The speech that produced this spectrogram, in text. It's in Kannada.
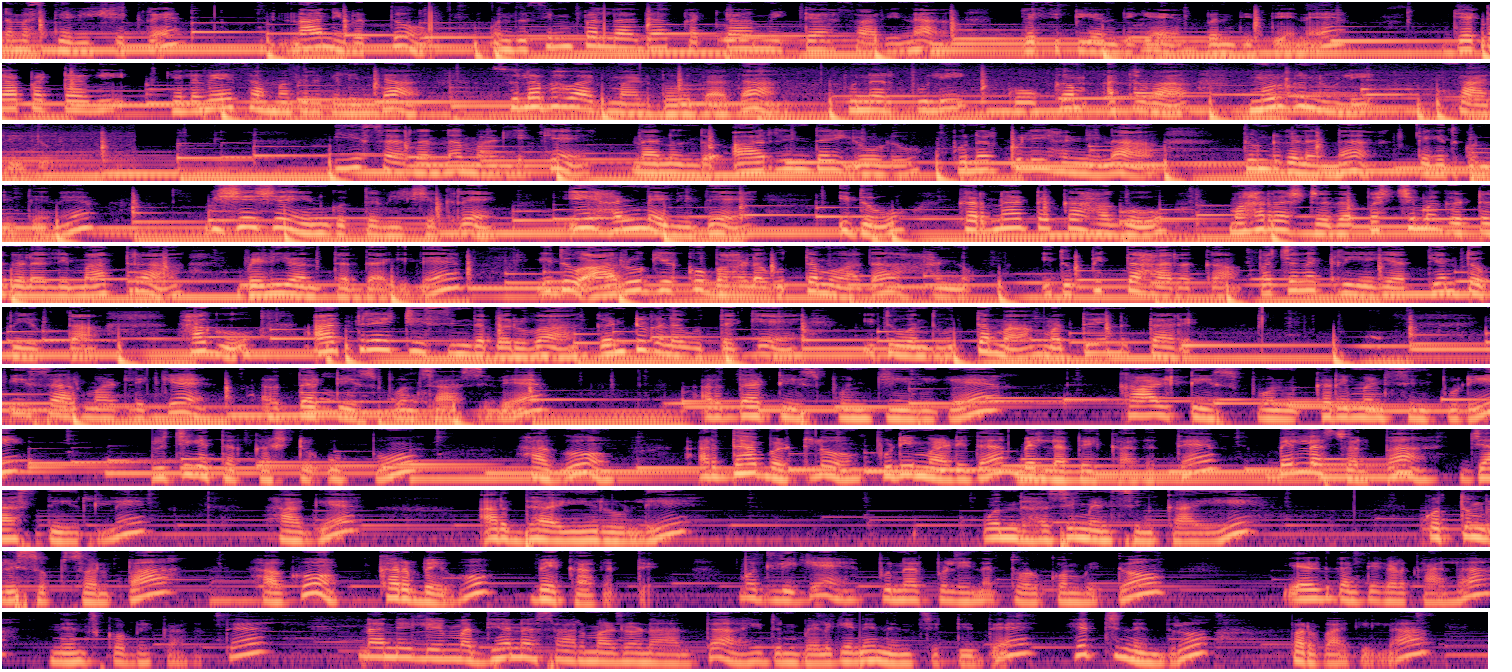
ನಮಸ್ತೆ ವೀಕ್ಷಕರೇ. ನಾನಿವತ್ತು ಒಂದು ಸಿಂಪಲ್ ಆದ ಕಟ್ಟಾಮಿಟ್ಟ ಸಾರಿನ ರೆಸಿಪಿಯೊಂದಿಗೆ ಬಂದಿದ್ದೇನೆ. ಜಟಾಪಟ್ಟಾಗಿ ಕೆಲವೇ ಸಾಮಗ್ರಿಗಳಿಂದ ಸುಲಭವಾಗಿ ಮಾಡಬಹುದಾದ ಪುನರ್ಪುಲಿ, ಕೋಕಂ ಅಥವಾ ಮುರುಗನುಳಿ ಸಾರಿದು. ಈ ಸಾರನ್ನು ಮಾಡಲಿಕ್ಕೆ ನಾನೊಂದು ಆರರಿಂದ ಏಳು ಪುನರ್ಪುಲಿ ಹಣ್ಣಿನ ತುಂಡುಗಳನ್ನು ತೆಗೆದುಕೊಂಡಿದ್ದೇನೆ. ವಿಶೇಷ ಏನು ಗೊತ್ತಾ ವೀಕ್ಷಕರೇ, ಈ ಹಣ್ಣೇನಿದೆ ಇದು ಕರ್ನಾಟಕ ಹಾಗೂ ಮಹಾರಾಷ್ಟ್ರದ ಪಶ್ಚಿಮ ಘಟ್ಟಗಳಲ್ಲಿ ಮಾತ್ರ ಬೆಳೆಯುವಂಥದ್ದಾಗಿದೆ. ಇದು ಆರೋಗ್ಯಕ್ಕೂ ಬಹಳ ಉತ್ತಮವಾದ ಹಣ್ಣು. ಇದು ಪಿತ್ತಹಾರಕ, ಪಚನಕ್ರಿಯೆಗೆ ಅತ್ಯಂತ ಉಪಯುಕ್ತ ಹಾಗೂ ಆರ್ಥ್ರೈಟಿಸ್ ಇಂದ ಬರುವ ಗಂಟುಗಳ ಉದ್ದಕ್ಕೆ ಇದು ಒಂದು ಉತ್ತಮ ಮದ್ದು ಎನ್ನುತ್ತಾರೆ. ಈ ಸಾರು ಮಾಡಲಿಕ್ಕೆ ಅರ್ಧ ಟೀ ಸ್ಪೂನ್ ಸಾಸಿವೆ, ಅರ್ಧ ಟೀ ಸ್ಪೂನ್ ಜೀರಿಗೆ, ಕಾಲು ಟೀ ಸ್ಪೂನ್ ಕರಿಮೆಣಸಿನ ಪುಡಿ, ರುಚಿಗೆ ತಕ್ಕಷ್ಟು ಉಪ್ಪು ಹಾಗೂ ಅರ್ಧ ಬಟ್ಲು ಪುಡಿ ಮಾಡಿದ ಬೆಲ್ಲ ಬೇಕಾಗುತ್ತೆ. ಬೆಲ್ಲ ಸ್ವಲ್ಪ ಜಾಸ್ತಿ ಇರಲಿ. ಹಾಗೆ ಅರ್ಧ ಈರುಳ್ಳಿ, ಒಂದು ಹಸಿಮೆಣಸಿನಕಾಯಿ, ಕೊತ್ತಂಬರಿ ಸೊಪ್ಪು ಸ್ವಲ್ಪ ಹಾಗೂ ಕರಿಬೇವು ಬೇಕಾಗುತ್ತೆ. ಮೊದಲಿಗೆ ಪುನರ್ಪುಳಿನ ತೊಳ್ಕೊಂಬಿಟ್ಟು ಎರಡು ಗಂಟೆಗಳ ಕಾಲ ನೆನೆಸ್ಕೋಬೇಕಾಗುತ್ತೆ. ನಾನಿಲ್ಲಿ ಮಧ್ಯಾಹ್ನ ಸಾರು ಮಾಡೋಣ ಅಂತ ಇದನ್ನು ಬೆಳಗ್ಗೆನೆ ನೆನೆಸಿಟ್ಟಿದ್ದೆ. ಹೆಚ್ಚು ನೆಂದರೂ ಪರವಾಗಿಲ್ಲ.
